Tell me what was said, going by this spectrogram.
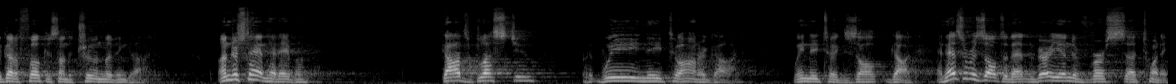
We've got to focus on the true and living God. Understand that, Abram. God's blessed you, but we need to honor God. We need to exalt God. And as a result of that, at the very end of verse uh, 20,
